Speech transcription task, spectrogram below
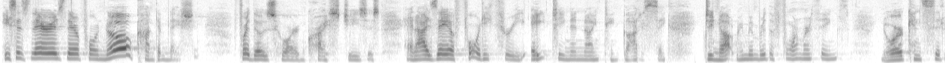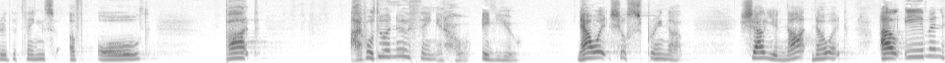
He says, There is therefore no condemnation for those who are in Christ Jesus. And Isaiah 43 18 and 19, God is saying, Do not remember the former things, nor consider the things of old, but I will do a new thing in, ho- in you. Now it shall spring up. Shall you not know it? I'll even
